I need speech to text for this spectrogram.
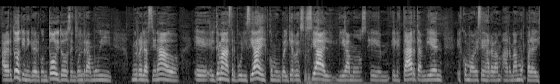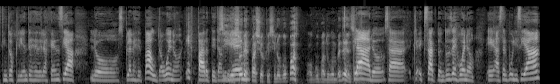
a ver, todo tiene que ver con todo y todo se encuentra muy, muy relacionado. Eh, el tema de hacer publicidad es como en cualquier red social, digamos, em, el estar también es como a veces arma- armamos para distintos clientes desde la agencia los planes de pauta. Bueno, es parte también. Sí, son espacios que si no ocupas, ocupa tu competencia. Claro, o sea, exacto. Entonces, bueno, eh, hacer publicidad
